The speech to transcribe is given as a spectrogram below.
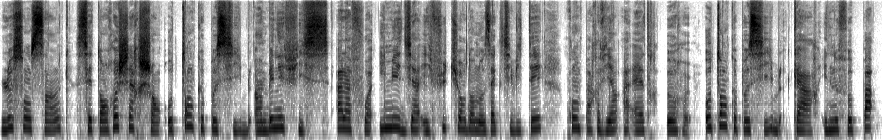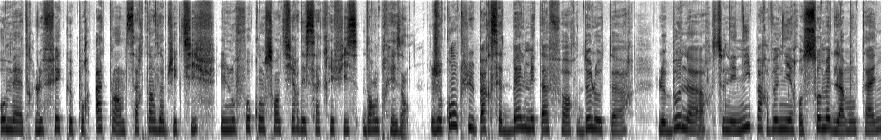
Leçon 5, c'est en recherchant autant que possible un bénéfice à la fois immédiat et futur dans nos activités qu'on parvient à être heureux. Autant que possible, car il ne faut pas omettre le fait que pour atteindre certains objectifs, il nous faut consentir des sacrifices dans le présent. Je conclus par cette belle métaphore de l'auteur. Le bonheur, ce n'est ni parvenir au sommet de la montagne,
